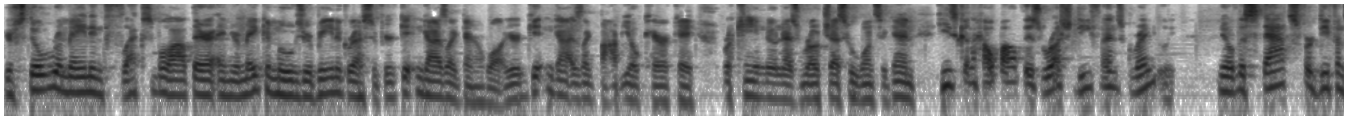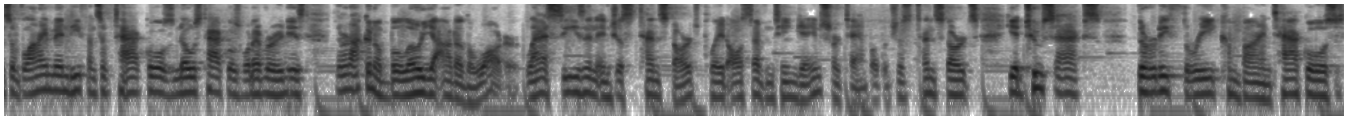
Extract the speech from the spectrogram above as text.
You're still remaining flexible out there and you're making moves. You're being aggressive. You're getting guys like Darren Wall. You're getting guys like Bobby Okereke, Rakeem Nunez, Roches, who once again, he's going to help out this rush defense greatly. You know, the stats for defensive linemen, defensive tackles, nose tackles, whatever it is, they're not going to blow you out of the water. Last season, in just 10 starts, played all 17 games for Tampa, but just 10 starts. He had two sacks, 33 combined tackles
